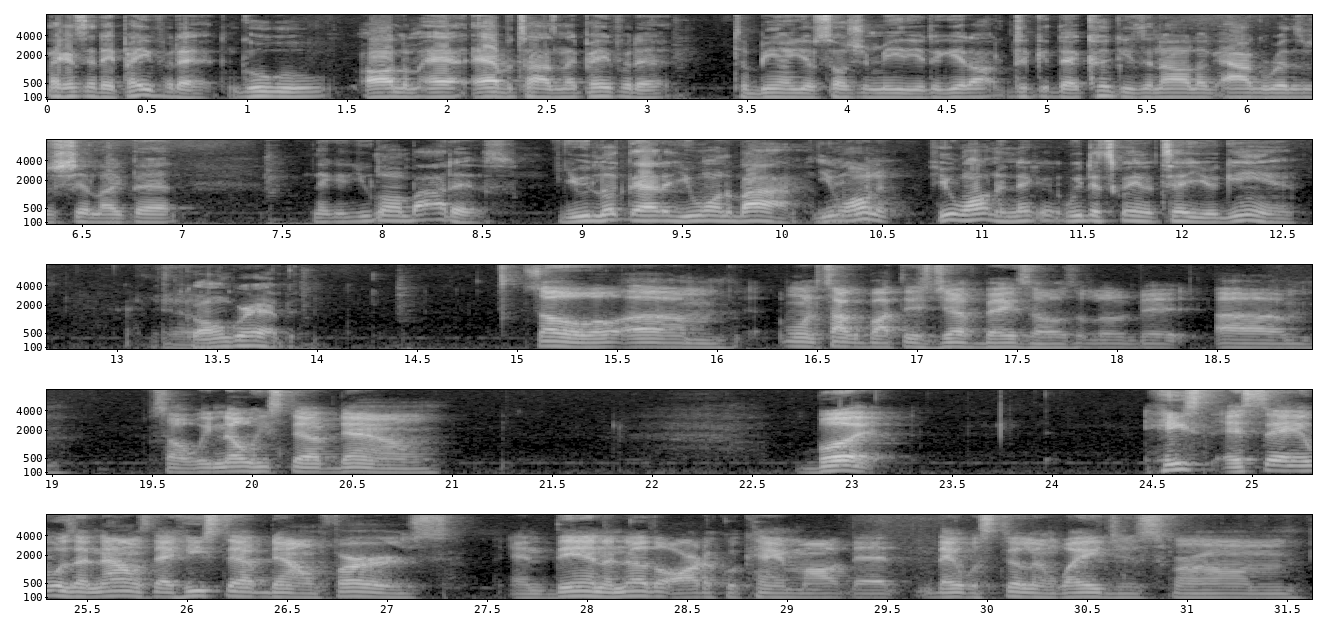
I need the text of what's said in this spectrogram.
like I said, they pay for that. Google, all them ad- advertising, they pay for that to be on your social media to get all to get that cookies and all the algorithms and shit like that. Nigga, you gonna buy this? You looked at it, you want to buy. You nigga. want it. You want it, nigga. We just going to tell you again. Go and grab it. So, um, I want to talk about this Jeff Bezos a little bit. Um, so we know he stepped down, but he it said it was announced that he stepped down first, and then another article came out that they were stealing wages from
